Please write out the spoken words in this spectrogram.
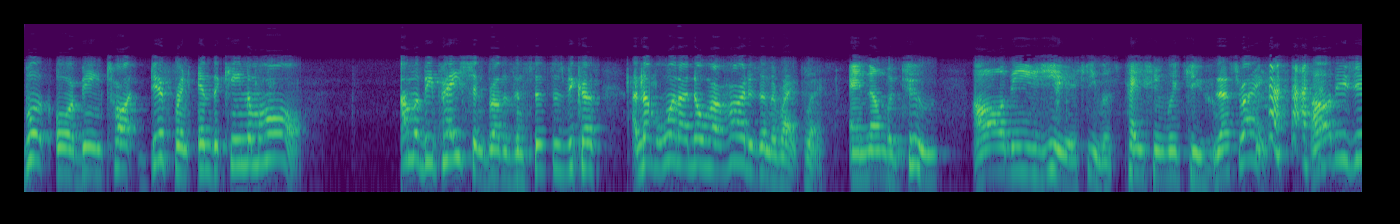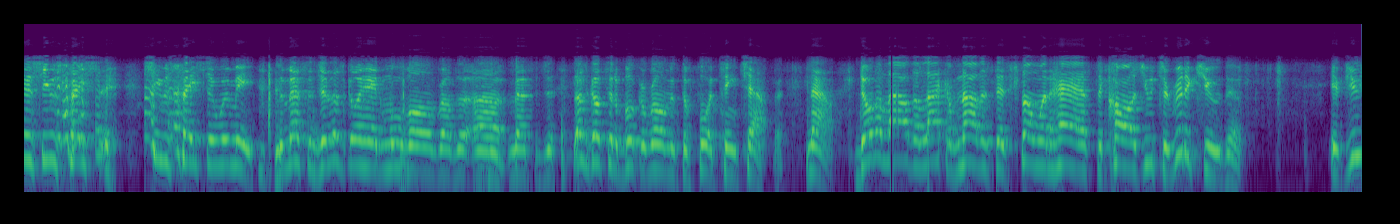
book or being taught different in the Kingdom Hall. I'm gonna be patient, brothers and sisters, because uh, number one, I know her heart is in the right place. And number two, all these years she was patient with you. That's right. all these years she was patient. She was patient with me. The messenger. Let's go ahead and move on, brother uh, messenger. Let's go to the book of Romans, the 14th chapter. Now, don't allow the lack of knowledge that someone has to cause you to ridicule them. If you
